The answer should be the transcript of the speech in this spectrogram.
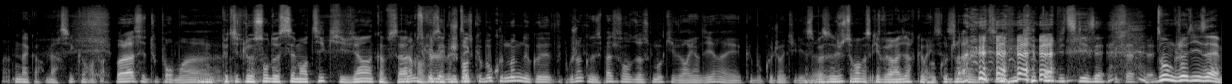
Voilà, D'accord, merci Corentin. Voilà, c'est tout pour moi. Une euh, petite parce leçon de sémantique qui vient comme ça. Non, parce que le- je pense que beaucoup de monde ne connaît- beaucoup de gens ne connaissent pas le sens de ce mot qui veut rien dire et que beaucoup de gens utilisent. C'est que- justement parce qu'il veut rien dire que Oui, beaucoup de gens ça. peuvent peuvent utiliser. Tout à fait. Donc je disais,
